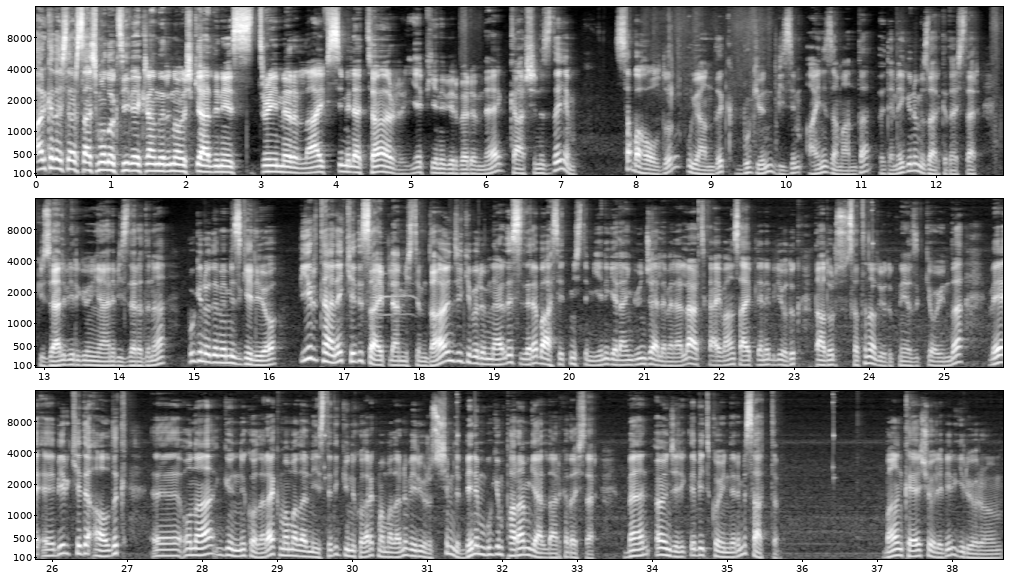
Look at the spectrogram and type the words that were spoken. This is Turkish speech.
Arkadaşlar Saçmalık TV ekranlarına hoş geldiniz. Streamer Life Simulator yepyeni bir bölümle karşınızdayım. Sabah oldu, uyandık. Bugün bizim aynı zamanda ödeme günümüz arkadaşlar. Güzel bir gün yani bizler adına. Bugün ödememiz geliyor. Bir tane kedi sahiplenmiştim. Daha önceki bölümlerde sizlere bahsetmiştim. Yeni gelen güncellemelerle artık hayvan sahiplenebiliyorduk. Daha doğrusu satın alıyorduk ne yazık ki oyunda. Ve e, bir kedi aldık. Ee, ona günlük olarak mamalarını istedik. Günlük olarak mamalarını veriyoruz. Şimdi benim bugün param geldi arkadaşlar. Ben öncelikle bitcoinlerimi sattım. Bankaya şöyle bir giriyorum.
